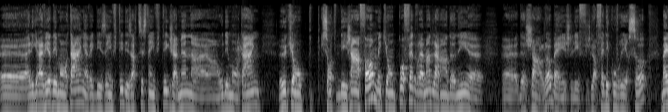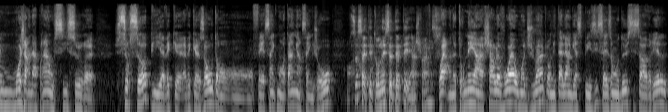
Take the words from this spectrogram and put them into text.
euh, aller gravir des montagnes avec des invités, des artistes invités que j'amène en, en haut des montagnes. Eux qui ont qui sont des gens en forme, mais qui n'ont pas fait vraiment de la randonnée euh, euh, de ce genre-là, ben je, les, je leur fais découvrir ça. Même moi, j'en apprends aussi sur, euh, sur ça. Puis avec, euh, avec eux autres, on, fait cinq montagnes en cinq jours. Ça, ça a été tourné cet été, hein, je pense. Ouais, on a tourné à Charlevoix au mois de juin, puis on est allé en Gaspésie, saison 2, 6 avril.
